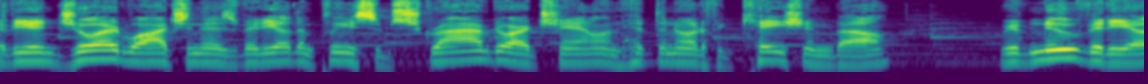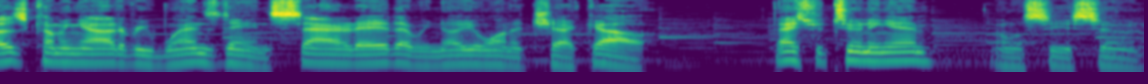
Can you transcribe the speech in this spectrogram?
If you enjoyed watching this video, then please subscribe to our channel and hit the notification bell. We have new videos coming out every Wednesday and Saturday that we know you'll want to check out. Thanks for tuning in, and we'll see you soon.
